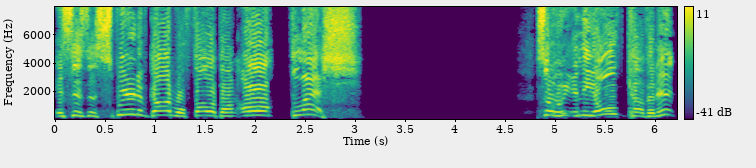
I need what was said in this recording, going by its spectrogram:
it says the Spirit of God will fall upon all flesh. So in the old covenant,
